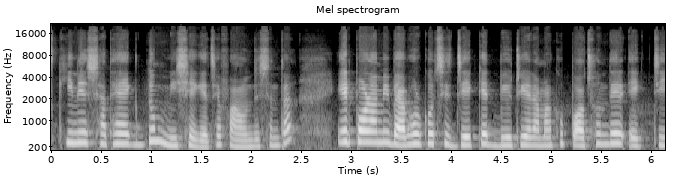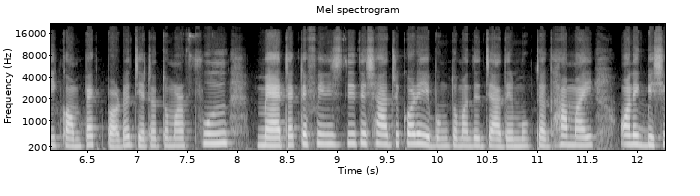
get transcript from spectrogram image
স্কিনের সাথে একদম মিশে গেছে ফাউন্ডেশনটা এরপর আমি ব্যবহার করছি জেকেট বিউটি এর আমার খুব পছন্দের একটি কম্প্যাক্ট পাউডার যেটা তোমার ফুল ম্যাট একটা ফিনিশ দিতে সাহায্য করে এবং তোমাদের যাদের মুখটা ঘামাই অনেক বেশি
